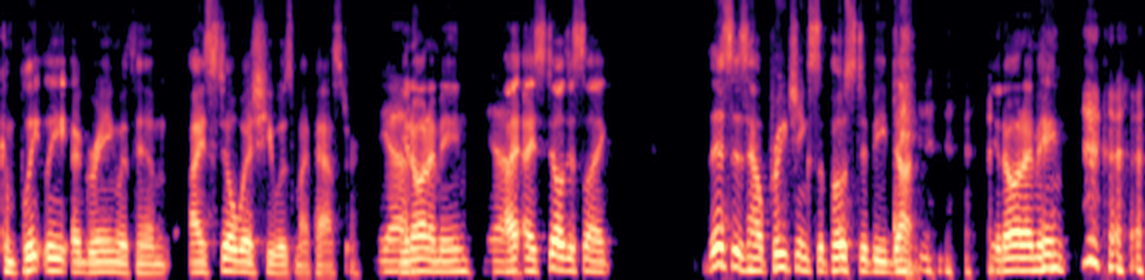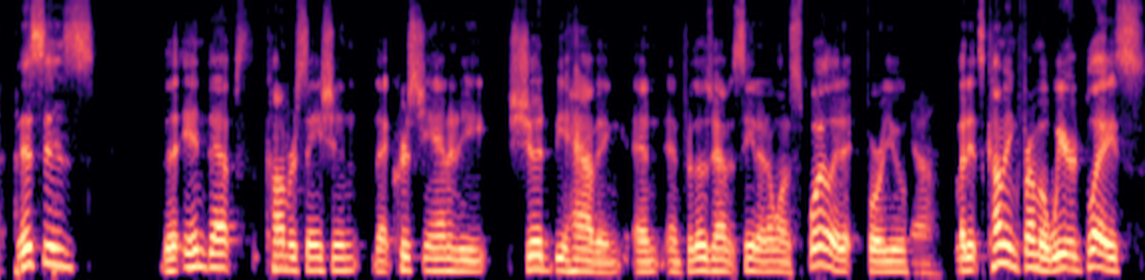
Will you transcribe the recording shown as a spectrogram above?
completely agreeing with him, I still wish he was my pastor. Yeah. You know what I mean? Yeah. I, I still just like, this is how preaching's supposed to be done. you know what I mean? this is the in-depth conversation that Christianity should be having. And and for those who haven't seen it, I don't want to spoil it for you. Yeah. But it's coming from a weird place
